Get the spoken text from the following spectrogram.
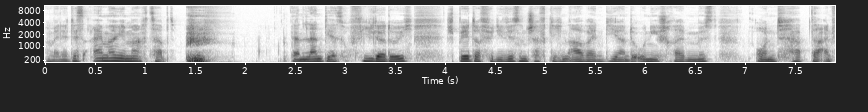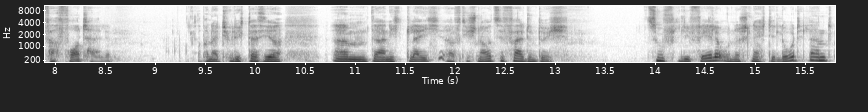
Und wenn ihr das einmal gemacht habt, dann lernt ihr so viel dadurch, später für die wissenschaftlichen Arbeiten, die ihr an der Uni schreiben müsst und habt da einfach Vorteile. Aber natürlich, dass ihr ähm, da nicht gleich auf die Schnauze fallt und durch zu viele Fehler und eine schlechte Lote lernt,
